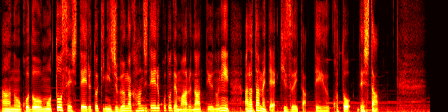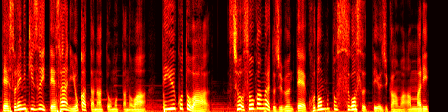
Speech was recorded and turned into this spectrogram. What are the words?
あの、子供と接している時に自分が感じていることでもあるなっていうのに、改めて気づいたっていうことでした。で、それに気づいてさらに良かったなと思ったのは、っていうことは、そう考えると自分って子供と過ごすっていう時間はあんまり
